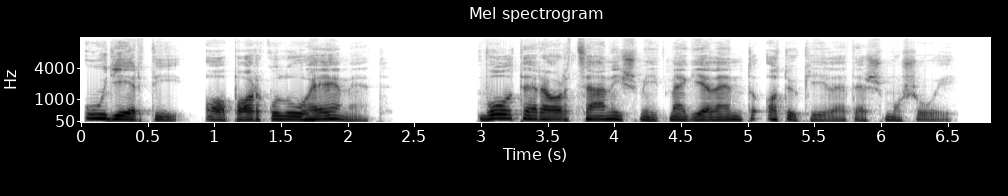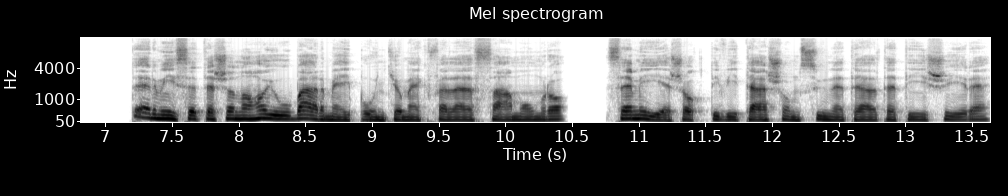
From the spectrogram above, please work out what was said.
Úgy érti, a parkolóhelyemet? Volter arcán ismét megjelent a tökéletes mosoly. Természetesen a hajó bármely pontja megfelel számomra, személyes aktivitásom szüneteltetésére,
